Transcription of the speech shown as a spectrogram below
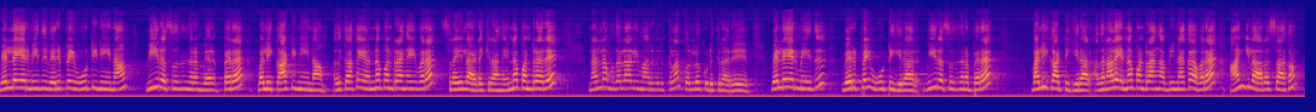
வெள்ளையர் மீது வெறுப்பை ஊட்டினேனாம் வீர சுதந்திரம் வெ- பெற வழி காட்டினேனாம். அதுக்காக என்ன பண்ணுறாங்க இவரை? சிறையில் அடைக்கிறாங்க. என்ன பண்ணுறாரு நல்ல முதலாளிமார்களுக்கெல்லாம் தொல்லை கொடுக்குறாரு. வெள்ளையர் மீது வெறுப்பை ஊட்டுகிறார். வீர சுதந்திரம் பெற வழி காட்டுகிறார். அதனால் என்ன பண்ணுறாங்க அப்படின்னாக்கா அவரை ஆங்கில அரசாங்கம்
